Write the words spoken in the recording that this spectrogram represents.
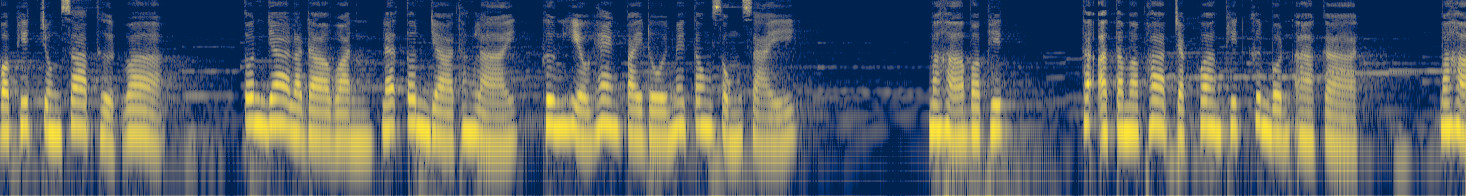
บาพิษจงทราบเถิดว่า ต้นหญ้าละดาวันและต้นยาทั้งหลาย พึงเหี่ยวแห้งไปโดยไม่ต้องสงสัย มหาบาพิษถ้าอัตมาภาพจักคว้างพิษขึ้นบนอากาศ มหา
